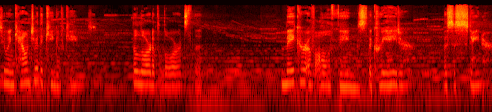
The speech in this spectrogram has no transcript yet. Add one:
to encounter the King of Kings, the Lord of Lords, the maker of all things, the creator, the sustainer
